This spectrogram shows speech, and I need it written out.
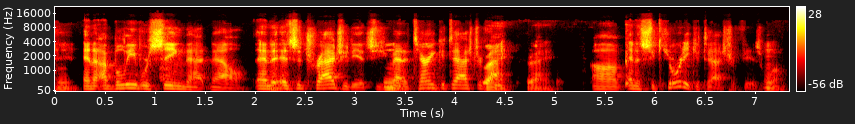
Mm. And I believe we're seeing that now. And mm. it's a tragedy. It's a humanitarian catastrophe, right? Right. Uh, and a security catastrophe as well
